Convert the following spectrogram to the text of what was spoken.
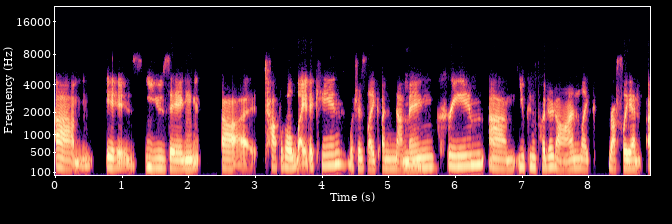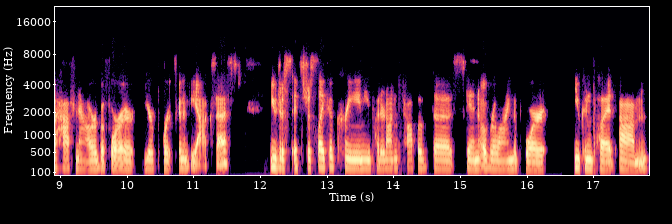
um, is using uh, topical lidocaine, which is like a numbing mm. cream. Um, you can put it on like roughly an, a half an hour before your port's going to be accessed. You just, it's just like a cream. You put it on top of the skin overlying the port. You can put um,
